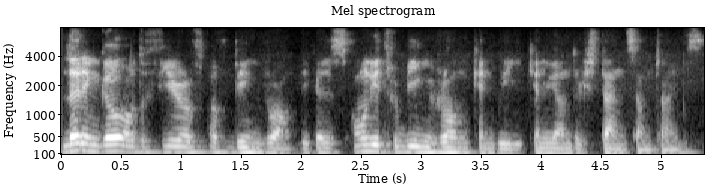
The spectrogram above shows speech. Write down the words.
letting go of the fear of, of being wrong, because only through being wrong can we can we understand sometimes.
